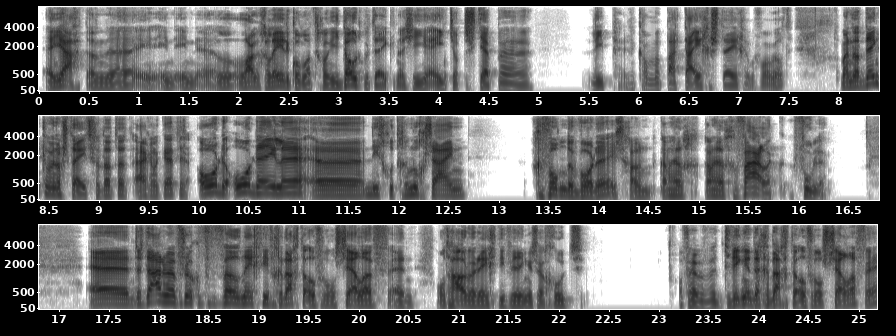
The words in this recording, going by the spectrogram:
En ja, dan, eh, in, in, eh, lang geleden kon dat gewoon je dood betekenen. Als je je eentje op de steppen liep. En ik kwam een paar tijgers tegen bijvoorbeeld. Maar dat denken we nog steeds. Zodat het eigenlijk, het is oorde, oordelen, eh, niet goed genoeg zijn, gevonden worden, is gewoon, kan, heel, kan heel gevaarlijk voelen. Eh, dus daarom hebben we ook veel negatieve gedachten over onszelf. En onthouden we negatieve dingen zo goed. Of hebben we dwingende gedachten over onszelf. Hè?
